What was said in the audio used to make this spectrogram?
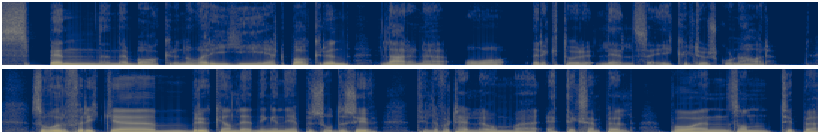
spennende bakgrunn, og variert bakgrunn, lærerne og rektorledelse i kulturskolene har. Så hvorfor ikke bruke anledningen i episode syv til å fortelle om eh, ett eksempel på en sånn type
